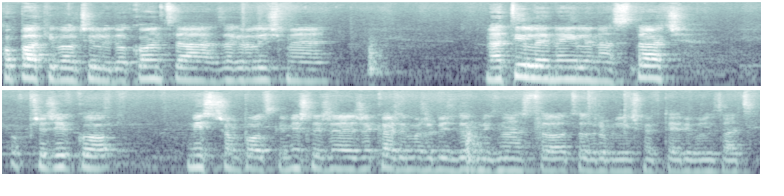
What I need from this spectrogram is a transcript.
Chłopaki walczyli do końca, zagraliśmy na tyle, na ile nas stać przeciwko mistrzom Polski. Myślę, że, że każdy może być dumny z nas, co, co zrobiliśmy w tej rywalizacji.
